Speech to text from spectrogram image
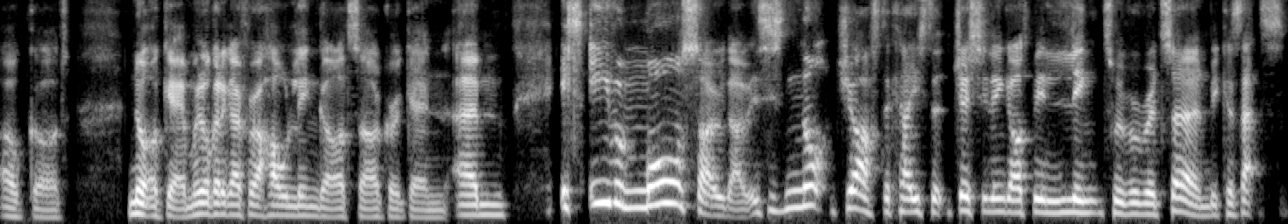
oh god, not again. We're not going to go for a whole Lingard saga again. Um, it's even more so though. This is not just the case that Jesse Lingard's been linked with a return because that's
